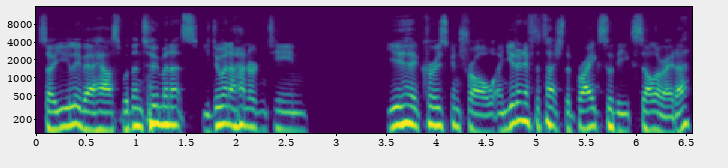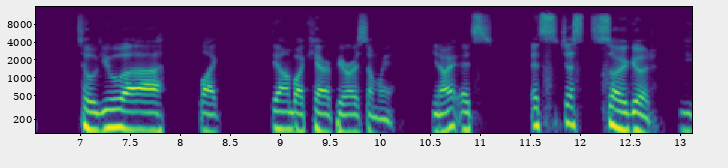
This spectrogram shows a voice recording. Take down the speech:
so you leave our house within two minutes you're doing 110 you hit cruise control and you don't have to touch the brakes or the accelerator till you are like down by Karapiro somewhere you know it's it's just so good you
